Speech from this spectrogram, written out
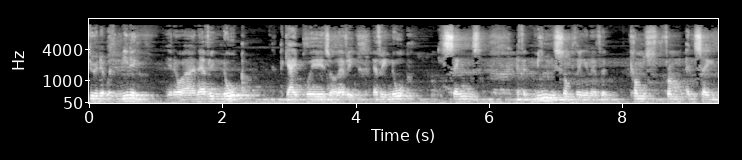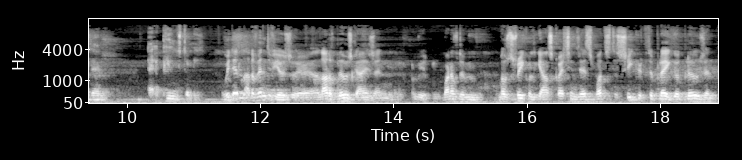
doing it with meaning. You know, and every note a guy plays or every every note he sings, if it means something and if it comes from inside, then it appeals to me. We did a lot of interviews, uh, a lot of blues guys, and one of the most frequently asked questions is, "What's the secret to play good blues?" And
